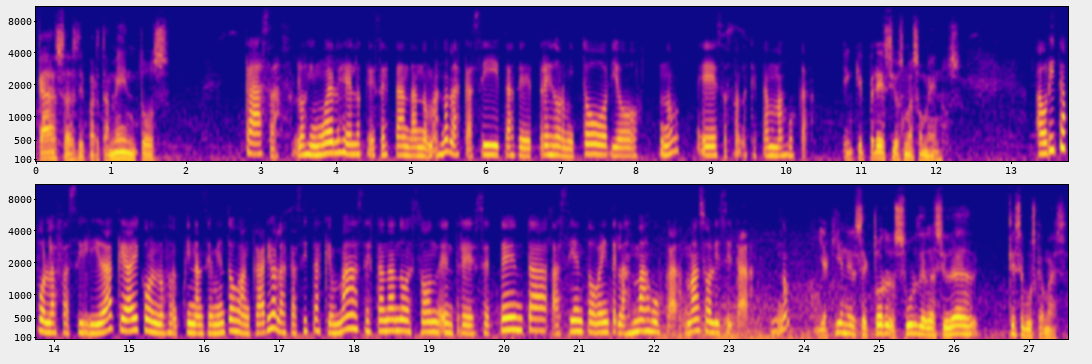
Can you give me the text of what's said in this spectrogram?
Casas, departamentos. Casas, los inmuebles es lo que se están dando más, ¿no? Las casitas de tres dormitorios, ¿no? Esas son las que están más buscadas. ¿En qué precios más o menos? Ahorita por la facilidad que hay con los financiamientos bancarios, las casitas que más se están dando son entre 70 a 120 las más buscadas, más solicitadas, ¿no? Y aquí en el sector sur de la ciudad, ¿qué se busca más?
